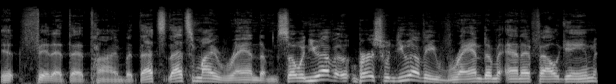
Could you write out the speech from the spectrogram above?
it fit at that time. But that's that's my random. So when you have a Bursch, when you have a random NFL game,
